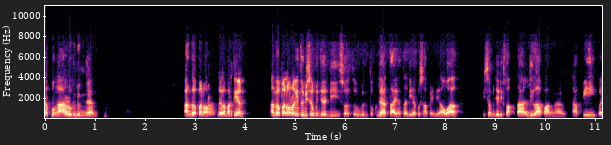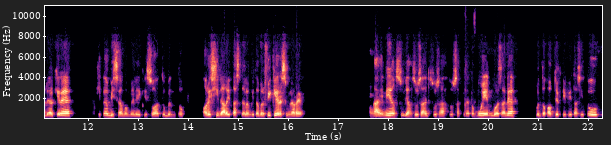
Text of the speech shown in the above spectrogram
terpengaruh dengan anggapan orang. Dalam artian anggapan orang itu bisa menjadi suatu bentuk data yang tadi aku sampaikan di awal, bisa menjadi fakta di lapangan, tapi pada akhirnya kita bisa memiliki suatu bentuk originalitas dalam kita berpikir sebenarnya. Oh. Nah ini yang yang susah susah susah kita temuin bahwasannya bentuk objektivitas itu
